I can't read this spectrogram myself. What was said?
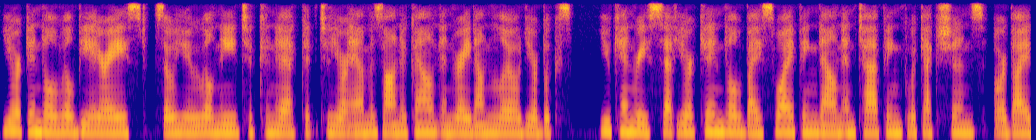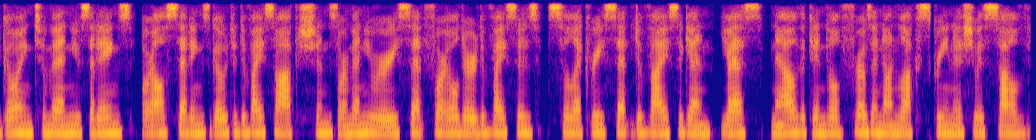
Your Kindle will be erased, so you will need to connect it to your Amazon account and re download your books. You can reset your Kindle by swiping down and tapping quick actions, or by going to menu settings, or all settings go to device options or menu reset for older devices. Select reset device again. Yes, now the Kindle frozen on lock screen issue is solved.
